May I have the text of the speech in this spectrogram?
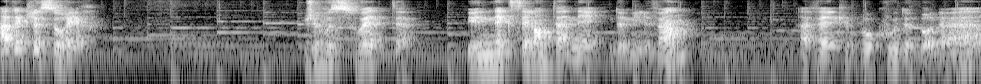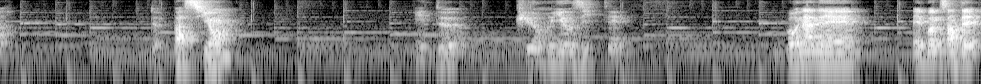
avec le sourire. Je vous souhaite une excellente année 2020 avec beaucoup de bonheur, de passion et de curiosité. Bonne année et bonne santé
